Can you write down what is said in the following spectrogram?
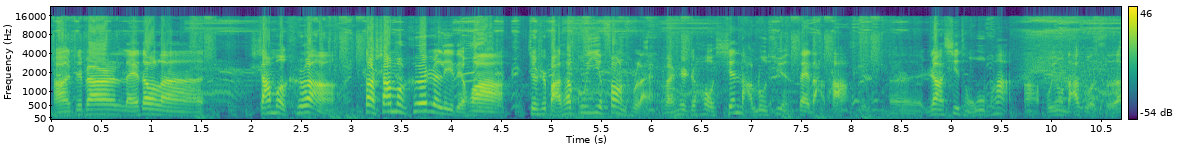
啊，这边来到了沙漠科啊，到沙漠科这里的话，就是把他故意放出来，完事之后先打陆逊，再打他，呃，让系统误判啊，不用打左慈，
